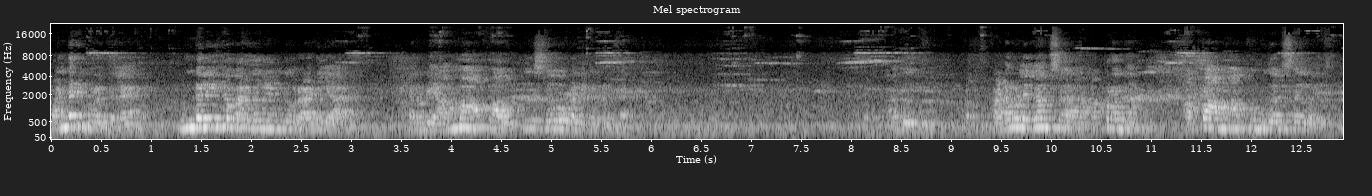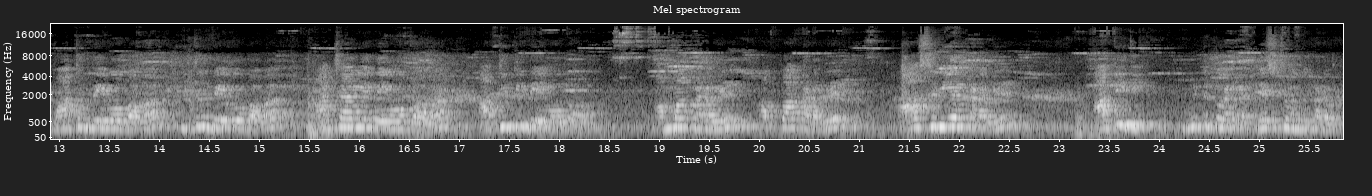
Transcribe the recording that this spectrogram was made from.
பண்டரிபுரத்தில் குண்டலீக வரதன் என்ற ஒரு அடியார் தன்னுடைய அம்மா அப்பாவுக்கு சேவை பண்ணி அது கடவுள் எல்லாம் அப்புறம் தான் அப்பா அம்மாவுக்கு முதல் சேவை. மாத்ரு தேவோ பவ பித்ரு தேவோ பவ ஆச்சாரிய தேவோ பவ அதிதி தேவோ பவ. அம்மா கடவுள் அப்பா கடவுள் ஆசிரியர் கடவுள் அதிதி. வீட்டுக்கு வர்ற கெஸ்ட் வந்து கடவுள்.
